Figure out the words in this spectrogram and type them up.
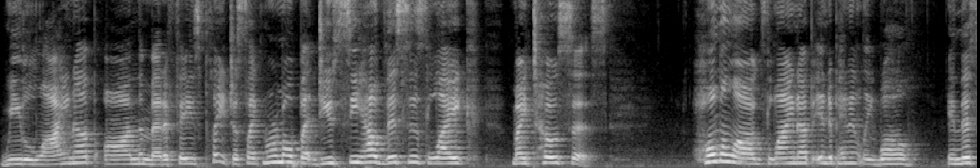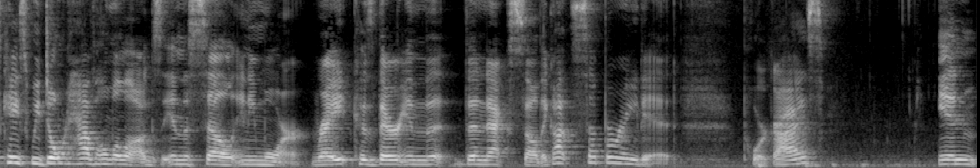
We line up on the metaphase plate just like normal, but do you see how this is like mitosis? Homologs line up independently. Well, in this case, we don't have homologs in the cell anymore, right? Because they're in the, the next cell. They got separated. Poor guys. In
